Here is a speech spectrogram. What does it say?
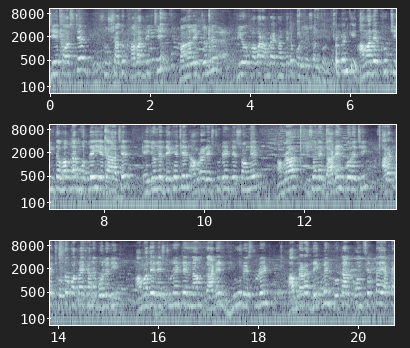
যে কষ্টে সুস্বাদু খাবার দিচ্ছি বাঙালির জন্য প্রিয় খাবার আমরা এখান থেকে পরিবেশন করব। আমাদের খুব চিন্তা ভাবনার মধ্যেই এটা আছে। এই জন্য দেখেছেন আমরা রেস্টুরেন্টের সঙ্গে আমরা পিছনে গার্ডেন করেছি। আর একটা ছোট কথা এখানে বলে নিই আমাদের রেস্টুরেন্টের নাম গার্ডেন ভিউ রেস্টুরেন্ট। আপনারা দেখবেন টোটাল কনসেপ্টটাই একটা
